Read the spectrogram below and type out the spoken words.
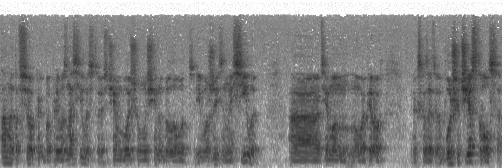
там это все как бы превозносилось, то есть, чем больше у мужчины было вот его жизненной силы, э, тем он, ну, во-первых, как сказать, больше чествовался,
